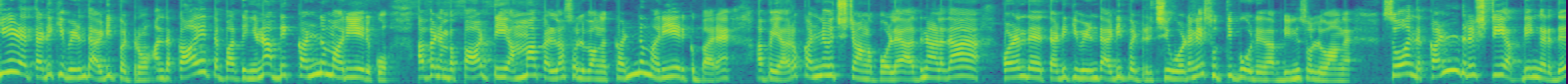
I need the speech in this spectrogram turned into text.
கீழே தடுக்கி விழுந்து அடிபட்டுரும். அந்த காயத்தை பார்த்தீங்கன்னா அப்படியே கண்ணு மாதிரியே இருக்கும். அப்போ நம்ம பாட்டி அம்மாக்கள்லாம் சொல்லுவாங்க கண்ணு மாதிரியே இருக்கு பாரு. அப்போ யாரோ கண்ணு வச்சுட்டாங்க போல. அதனால தான் குழந்தை தடுக்கி விழுந்து அடிபட்டுருச்சு. உடனே சுத்தி போடு அப்படின்னு சொல்லுவாங்க. ஸோ அந்த கண் திருஷ்டி அப்படிங்கிறது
